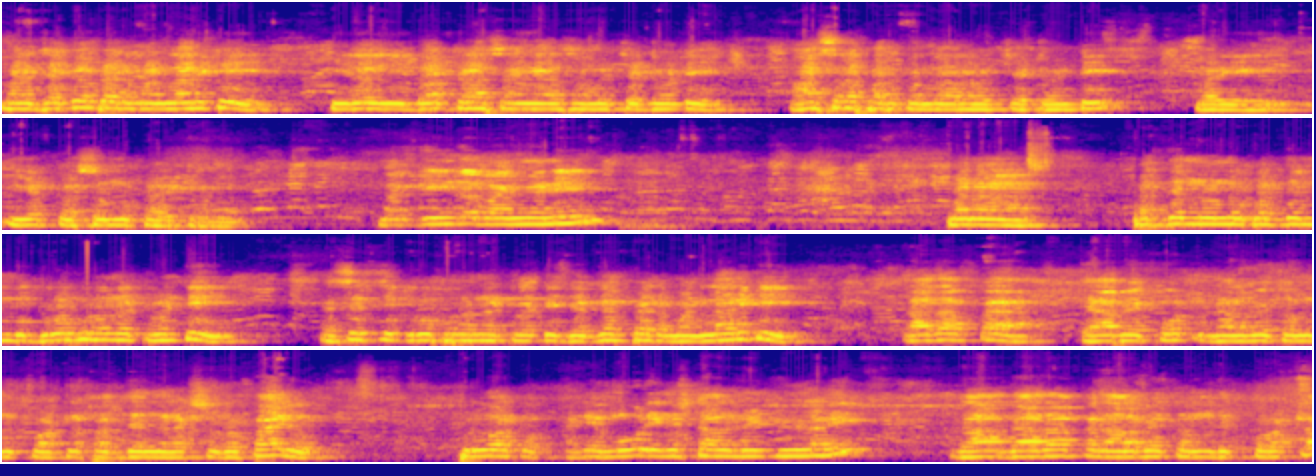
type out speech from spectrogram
మన జగ్గంపేట మండలానికి ఈరోజు ఈ డ్వాక్రా సంఘాలకు సంబంధించినటువంటి ఆసరా పథకం ద్వారా వచ్చేటువంటి మరి ఈ యొక్క సొమ్ము కార్యక్రమం. మరి దీనిలో భాగంగానే మన పద్దెనిమిది వందల పద్దెనిమిది గ్రూపులు ఉన్నటువంటి ఎస్ఎస్సి గ్రూపులు ఉన్నటువంటి జగ్గంపేట మండలానికి దాదాపుగా యాభై కోట్లు నలభై తొమ్మిది కోట్ల పద్దెనిమిది లక్షల రూపాయలు ఇప్పుడు వరకు అంటే మూడు ఇన్స్టాల్మెంట్లని దా దాదాపు నలభై తొమ్మిది కోట్ల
